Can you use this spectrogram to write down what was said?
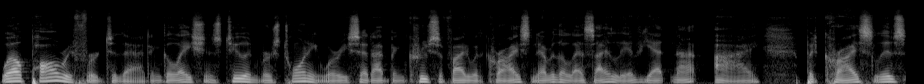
Well, Paul referred to that in Galatians 2 and verse 20, where he said, I've been crucified with Christ, nevertheless I live, yet not I, but Christ lives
